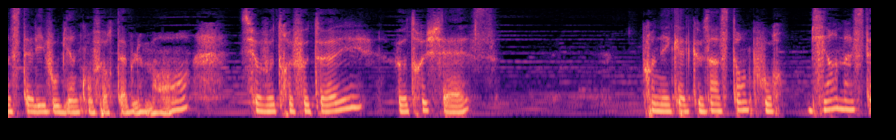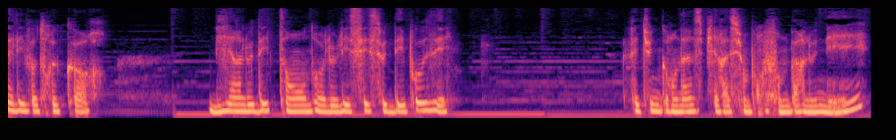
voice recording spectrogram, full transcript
Installez-vous bien confortablement sur votre fauteuil, votre chaise. Prenez quelques instants pour bien installer votre corps, bien le détendre, le laisser se déposer. Faites une grande inspiration profonde par le nez,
